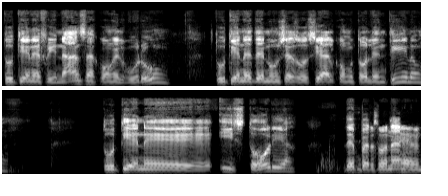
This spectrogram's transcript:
Tú tienes finanzas con el gurú. Tú tienes denuncia social con Tolentino. Tú tienes historia de personajes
